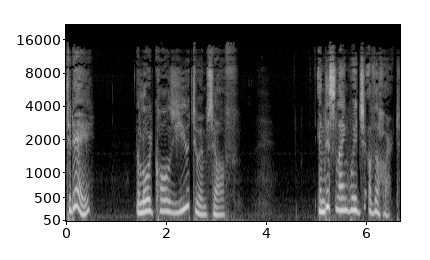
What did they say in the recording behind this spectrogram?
Today, the Lord calls you to Himself in this language of the heart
